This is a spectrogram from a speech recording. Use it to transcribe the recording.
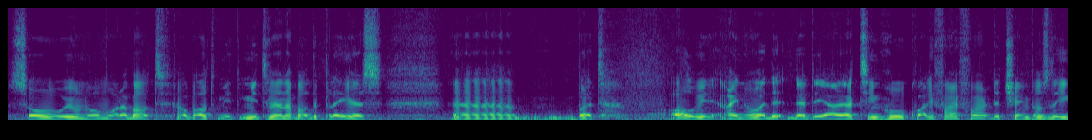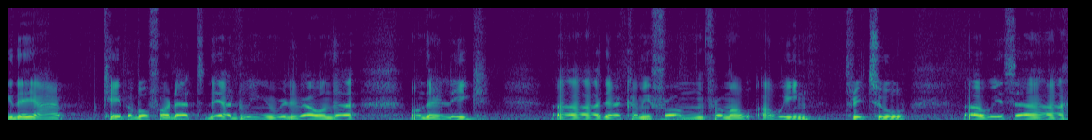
so we'll know more about about Midtjylland, about the players. Uh, but all we I know that they are a team who qualify for the Champions League. They are capable for that. They are doing really well on the on their league. Uh, they are coming from from a, a win, three two. Uh, with a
